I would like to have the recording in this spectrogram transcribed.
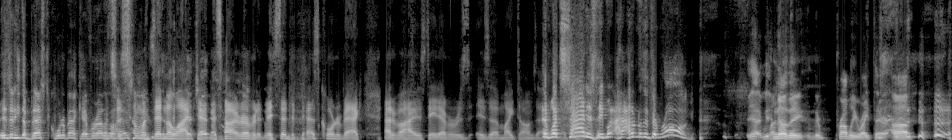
Isn't he the best quarterback ever out of That's Ohio what someone State? said in the live chat. That's how I remembered it. They said the best quarterback out of Ohio State ever is is uh, Mike Tomczak. And what's That's sad is they. I I don't know that they're wrong. Yeah, I mean, no, they they're probably right there. Uh,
